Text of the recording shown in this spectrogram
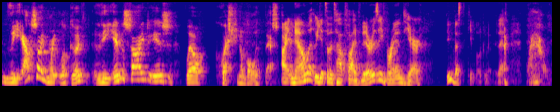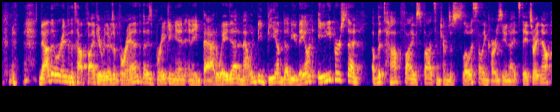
the outside might look good. The inside is, well, questionable at best. All right, now we get to the top five, there is a brand here. Do your best to keep looking over there. Wow. Now that we're into the top five here, where there's a brand that is breaking in in a bad way, Dad, and that would be BMW. They own 80% of the top five spots in terms of slowest selling cars in the United States right now.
